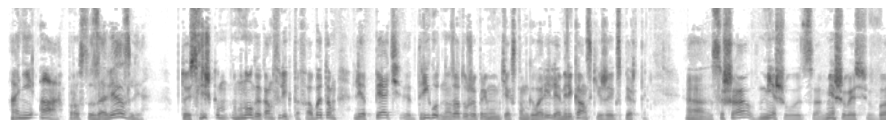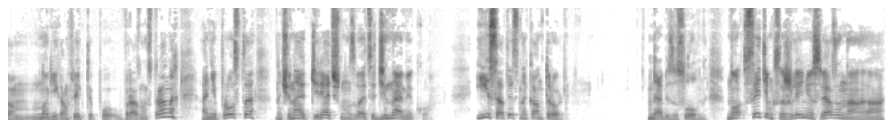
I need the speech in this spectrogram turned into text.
Они, а, просто завязли, то есть слишком много конфликтов. Об этом лет пять, три года назад уже прямым текстом говорили американские же эксперты. Э, США вмешиваются, вмешиваясь в многие конфликты в разных странах, они просто начинают терять, что называется, динамику и, соответственно, контроль. Да, безусловно. Но с этим, к сожалению, связано а,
